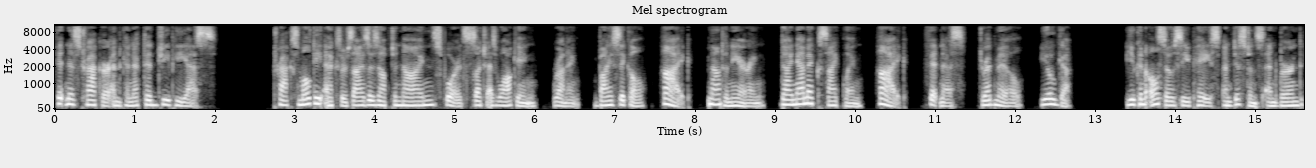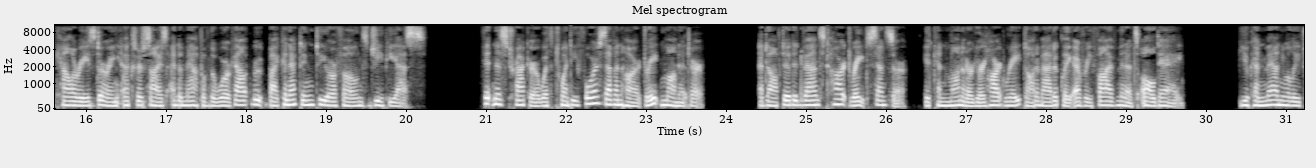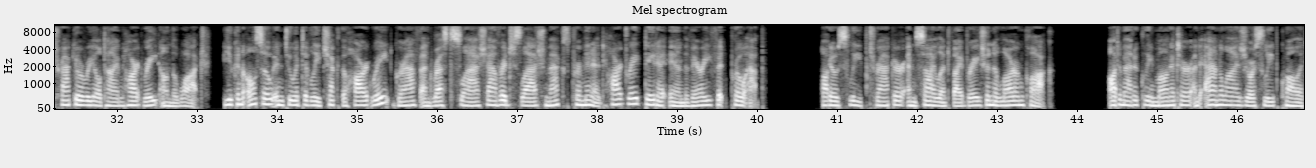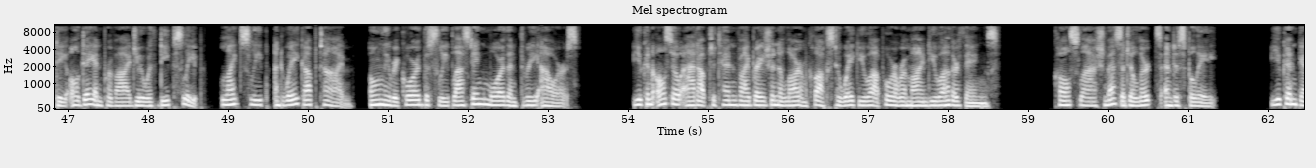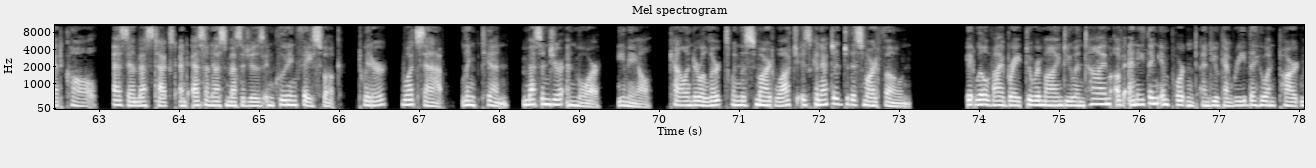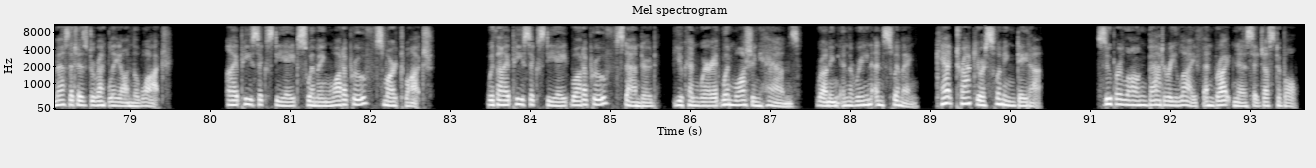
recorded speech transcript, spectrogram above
fitness tracker and connected GPS. Tracks multi-exercises up to 9 sports such as walking, running, bicycle, hike, mountaineering, dynamic cycling, hike, fitness, treadmill, yoga. You can also see pace and distance and burned calories during exercise and a map of the workout route by connecting to your phone's GPS. Fitness tracker with 24-7 heart rate monitor. Adopted advanced heart rate sensor, it can monitor your heart rate automatically every 5 minutes all day. You can manually track your real-time heart rate on the watch. You can also intuitively check the heart rate graph and rest slash average slash max per minute heart rate data in the VeryFit Pro app. Auto sleep tracker and silent vibration alarm clock. Automatically monitor and analyze your sleep quality all day and provide you with deep sleep, light sleep and wake up time. Only record the sleep lasting more than 3 hours. You can also add up to 10 vibration alarm clocks to wake you up or remind you other things. Call slash message alerts and display. You can get call, SMS text and SNS messages including Facebook, Twitter, WhatsApp, LinkedIn, Messenger and more, email, calendar alerts when the smartwatch is connected to the smartphone. It will vibrate to remind you in time of anything important and you can read the who and part messages directly on the watch. IP68 Swimming Waterproof Smartwatch. With IP68 waterproof standard, you can wear it when washing hands, running in the rain and swimming. Can't track your swimming data. Super long battery life and brightness adjustable.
